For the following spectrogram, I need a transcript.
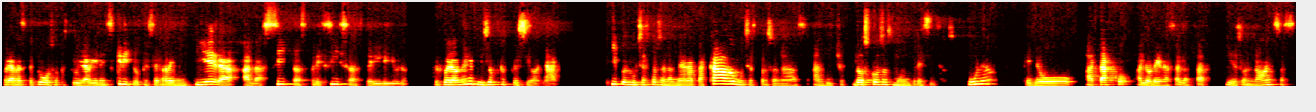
fuera respetuoso, que estuviera bien escrito, que se remitiera a las citas precisas del libro, que fuera un ejercicio profesional. Y pues muchas personas me han atacado, muchas personas han dicho dos cosas muy precisas. Una, que yo ataco a Lorena Salazar y eso no es así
